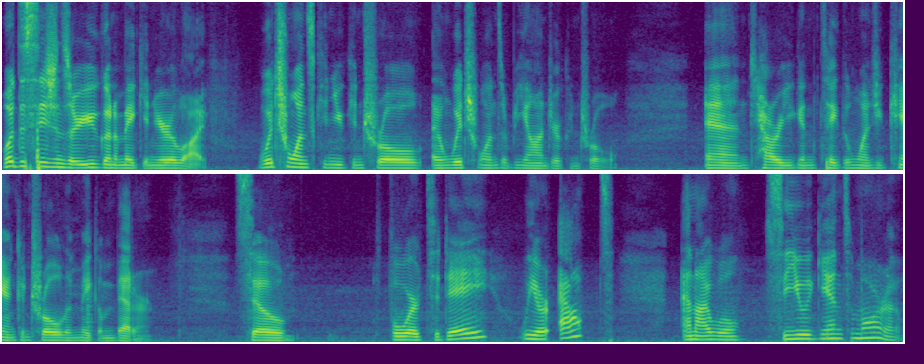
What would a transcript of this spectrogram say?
What decisions are you going to make in your life? Which ones can you control and which ones are beyond your control? And how are you going to take the ones you can control and make them better. So for today, we are out, and I will see you again tomorrow.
